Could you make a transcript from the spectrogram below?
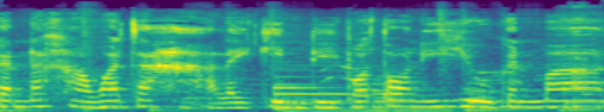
กันนะคะ ว่าจะหาอะไรกินดี เพราะตอนนี้หิวกันมาก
